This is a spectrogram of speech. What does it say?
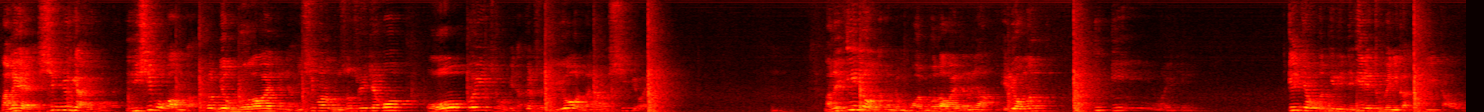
만약에 16이 아니고 25가 온다. 그럼 여기 뭐가 와야 되냐? 25는 무슨 수의 제곱? 5의 제곱이다. 그래서 2호 얼마냐면 10이 와야 돼. 음. 만약에 1이 온다. 그럼 뭐, 뭐가 와야 되느냐? 1이 오면 2, 와야 돼. 1제곱은 1인데 1이 두 배니까 2 나오고.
